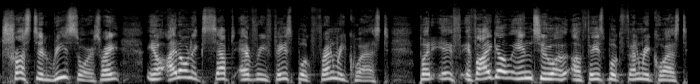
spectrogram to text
trusted resource, right? You know, I don't accept every Facebook friend request, but if if I go into a, a Facebook friend request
